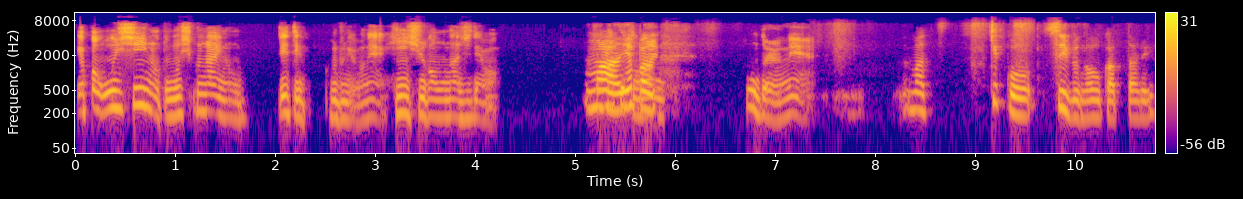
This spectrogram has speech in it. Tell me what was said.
やっぱ美味しいのと美味しくないの出てくるよね。品種が同じでも。まあ、やっぱそうだよね。まあ、結構水分が多かったり、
